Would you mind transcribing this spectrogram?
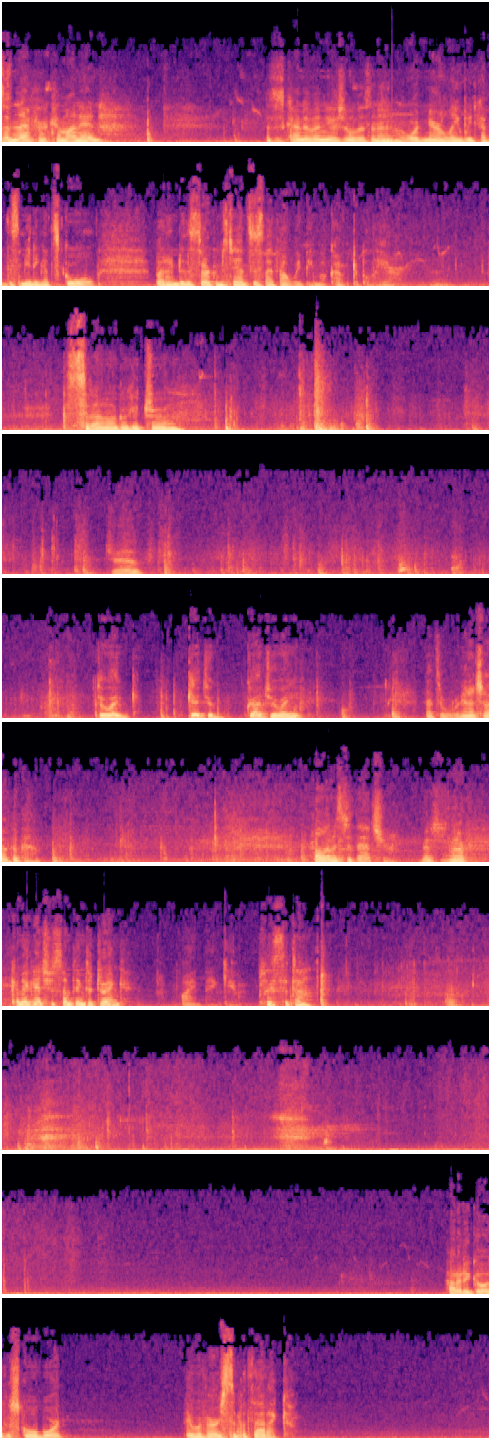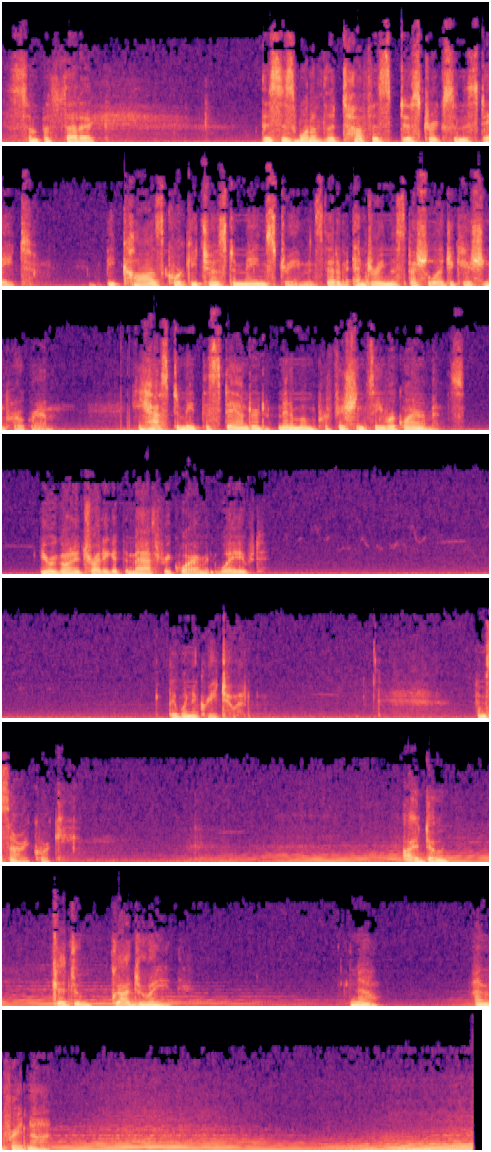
Mrs. Neffer, come on in. This is kind of unusual, isn't it? Mm, ordinarily, we'd have this meeting at school, but under the circumstances, I thought we'd be more comfortable here. Sit down, I'll go get Drew. Drew? Do I get to graduate? That's what we're going to talk about. Hello, Mr. Thacher. Mrs. Neff. Can I get you something to drink? Fine, thank you. Please sit down. How did it go at the school board? They were very sympathetic. Sympathetic. This is one of the toughest districts in the state because Corky chose to mainstream instead of entering the special education program. He has to meet the standard minimum proficiency requirements. You were going to try to get the math requirement waived. They wouldn't agree to it. I'm sorry, Corky. I don't get to graduate? No, I'm afraid not.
